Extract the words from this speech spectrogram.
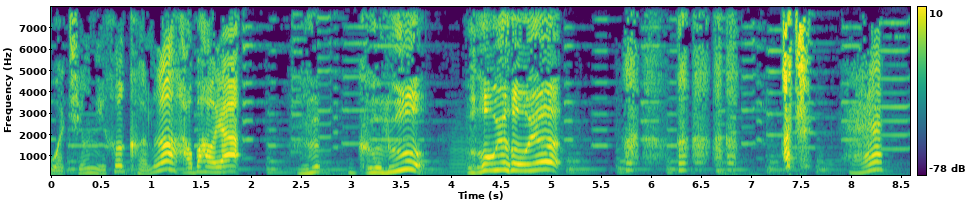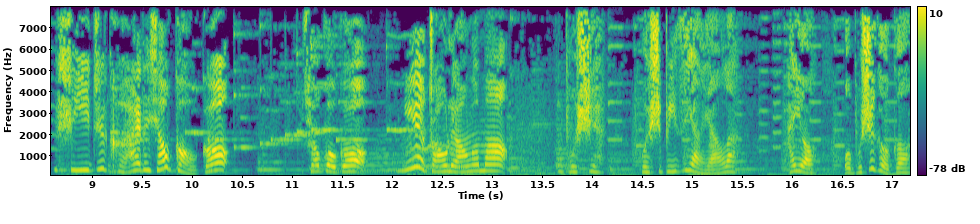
我请你喝可乐，好不好呀？嗯，可乐，好呀，好呀。啊啊啊！啊切！哎，是一只可爱的小狗狗。小狗狗，你也着凉了吗？不是，我是鼻子痒痒了。还有，我不是狗狗，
